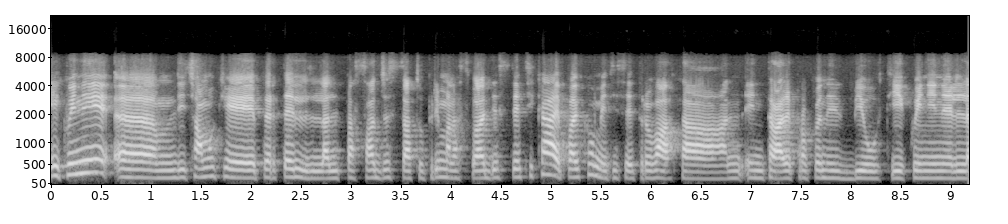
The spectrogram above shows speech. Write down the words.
E quindi ehm, diciamo che per te il, il, passaggio è stato prima la scuola di estetica e poi come ti sei trovata a entrare proprio nel beauty, quindi nel,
